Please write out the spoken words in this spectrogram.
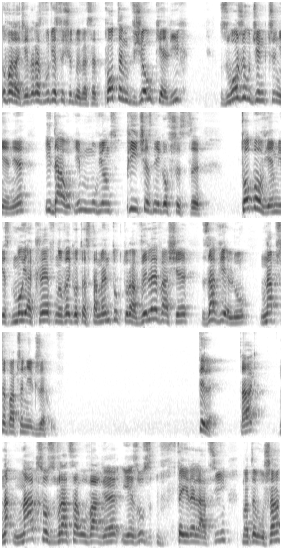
Uważajcie, teraz 27 werset. Potem wziął kielich, złożył dziękczynienie i dał im, mówiąc: Pijcie z niego wszyscy. To bowiem jest moja krew Nowego Testamentu, która wylewa się za wielu na przebaczenie grzechów. Tyle, tak? Na, na, co zwraca uwagę Jezus w tej relacji Mateusza?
